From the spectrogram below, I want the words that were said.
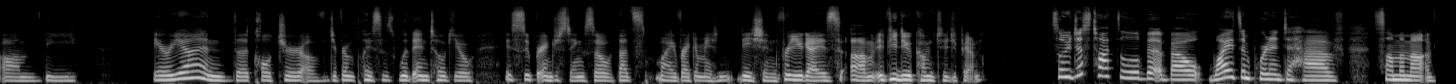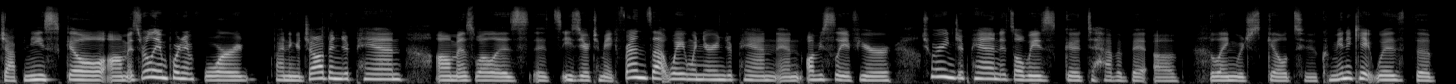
um, the area and the culture of different places within Tokyo is super interesting. So that's my recommendation for you guys um, if you do come to Japan. So we just talked a little bit about why it's important to have some amount of Japanese skill. Um, it's really important for finding a job in Japan, um, as well as it's easier to make friends that way when you're in Japan. And obviously, if you're touring Japan, it's always good to have a bit of the language skill to communicate with the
